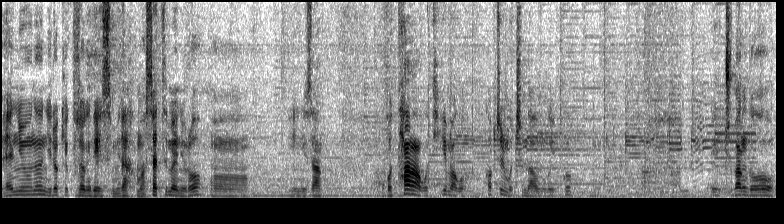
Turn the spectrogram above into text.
메뉴는 이렇게 구성이 되어 있습니다. 뭐 세트 메뉴로 어, 2인 이상 그 탕하고 튀김하고 껍질 무침 나오는 거 있고 이 주방도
